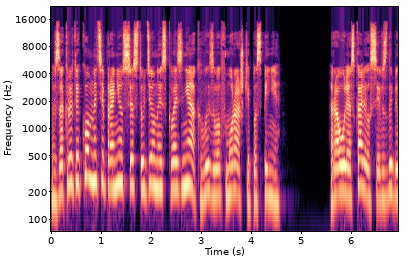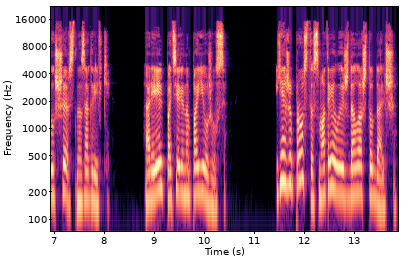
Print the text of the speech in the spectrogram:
В закрытой комнате пронесся студеный сквозняк, вызвав мурашки по спине. Рауль оскалился и вздыбил шерсть на загривке. Ариэль потерянно поежился. Я же просто смотрела и ждала, что дальше.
